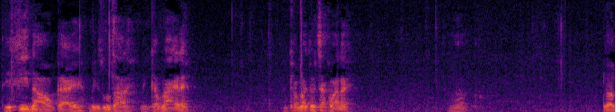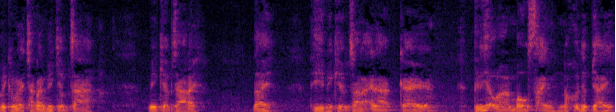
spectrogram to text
thì khi nào cái mình rút ra này mình cắm lại này. Mình cắm lại cho chắc các bạn này. Đó. rồi mình cắm lại chắc này mình kiểm tra. Mình kiểm tra này. Đây thì mình kiểm tra lại là cái tín hiệu là màu xanh nó không nhấp nháy.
